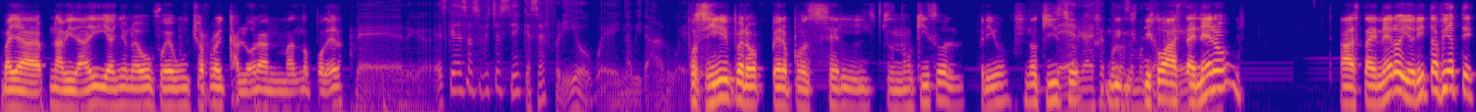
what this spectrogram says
vaya, Navidad y Año Nuevo fue un chorro de calor a más no poder. Verga. Es que en esas fechas tiene que ser frío, güey. Navidad, güey. Pues sí, pero, pero pues él pues, no quiso el frío, no quiso. Verga, Dijo hasta enero. Hasta enero, y ahorita fíjate,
